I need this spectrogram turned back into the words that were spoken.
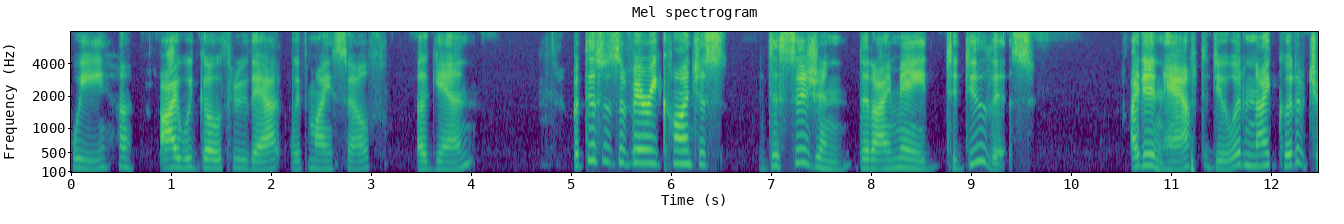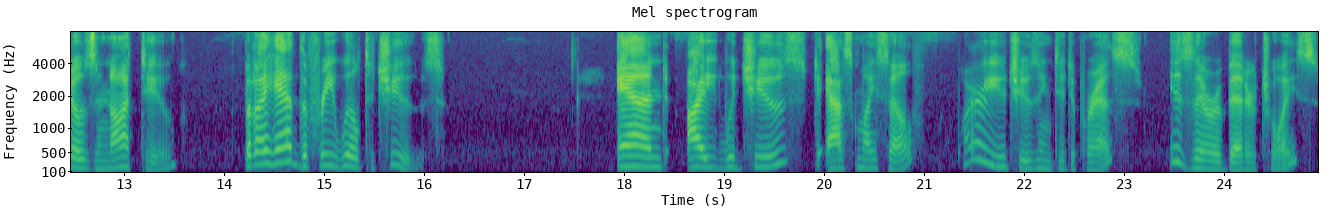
we, huh, I would go through that with myself again. But this is a very conscious decision that I made to do this. I didn't have to do it, and I could have chosen not to, but I had the free will to choose. And I would choose to ask myself, why are you choosing to depress? Is there a better choice?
